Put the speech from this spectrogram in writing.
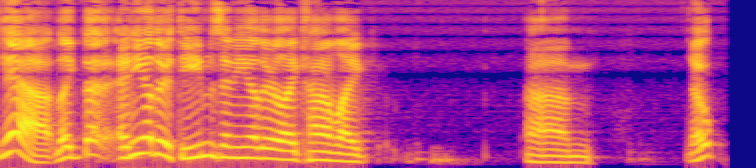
Yeah, like that. Any other themes? Any other like kind of like? Um, Nope.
